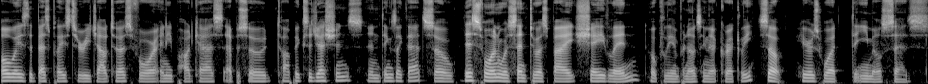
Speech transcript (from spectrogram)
always the best place to reach out to us for any podcast episode topic suggestions and things like that. So this one was sent to us by Shea-Lyn. Hopefully, I'm pronouncing that correctly. So here's what the email says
